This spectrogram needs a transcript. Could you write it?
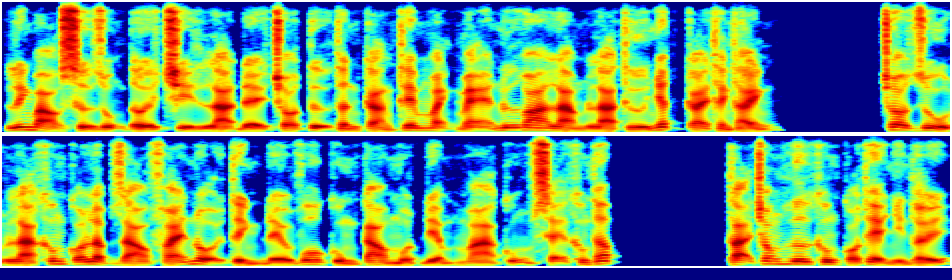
Linh bảo sử dụng tới chỉ là để cho tự thân càng thêm mạnh mẽ nữ hoa làm là thứ nhất cái thành thánh. Cho dù là không có lập giáo phái nội tình đều vô cùng cao một điểm mà cũng sẽ không thấp. Tại trong hư không có thể nhìn thấy.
